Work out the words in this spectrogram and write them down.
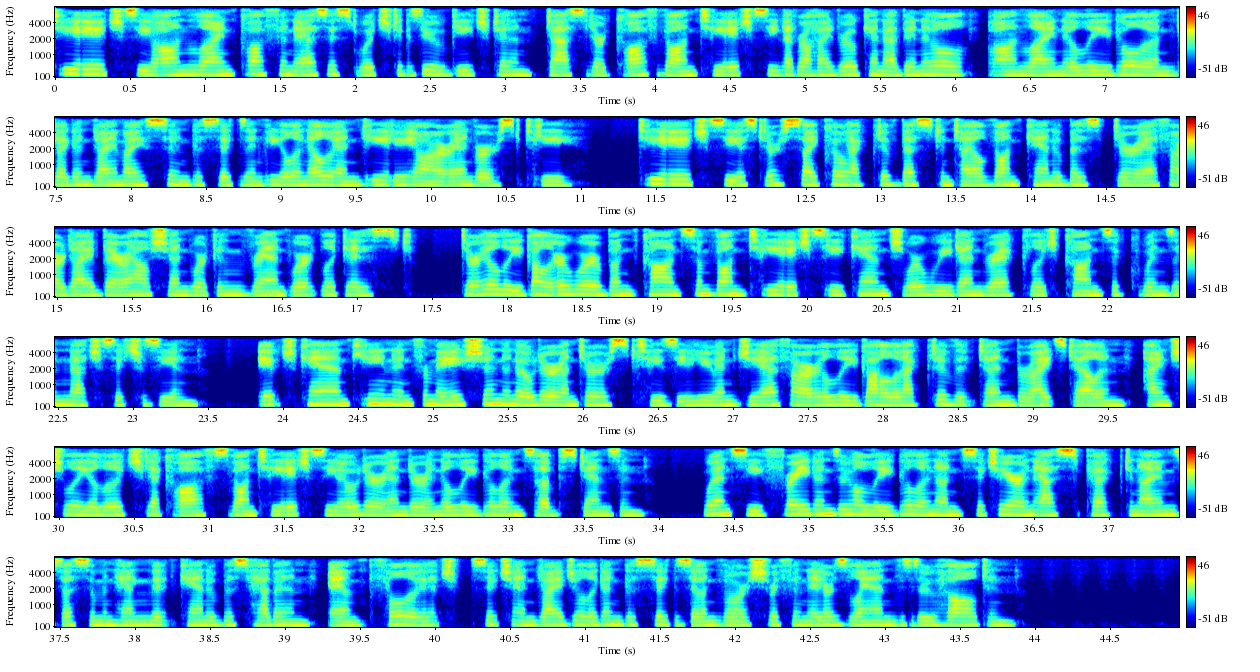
THC Online Coffin Assist which zu Gichten, das der Kopf von THC Tetrahydrocannabinol, online illegal und gegen die meisten Gesetze vielen LNDERN versed T. THC ist der psychoactive Bestandteil von Cannabis, der für die Berauschenwirkung verantwortlich ist. Der illegal Erwerb und Konsum von THC kann schwerwiegend rechtlich Konsequenzen nach sich ziehen. Ich kann keen information and oder unterstützungfr illegal Aktivitäten bereitstellen, einschließlich der Kaufs von THC oder anderen illegalen Substanzen. Wenn Sie Fragen zu illegalen unsicheren Aspekten im Zusammenhang mit Cannabis haben, empfehle ich, sich an die und Vorschriften Ihres Landes zu halten.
